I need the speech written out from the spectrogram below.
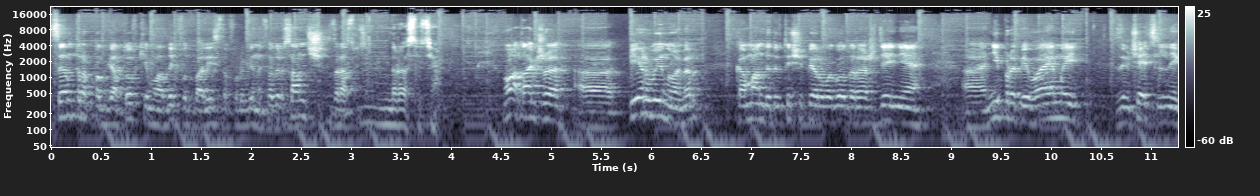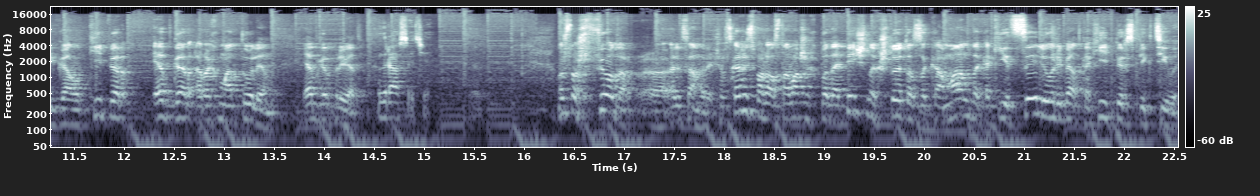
Центра подготовки молодых футболистов Рубина. Федор Александрович, здравствуйте. Здравствуйте. Ну а также э, первый номер команды 2001 года рождения, э, непробиваемый, замечательный голкипер Эдгар Рахматулин. Эдгар, привет. Здравствуйте. Ну что ж, Федор э, Александрович, расскажите, пожалуйста, о ваших подопечных, что это за команда, какие цели у ребят, какие перспективы?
